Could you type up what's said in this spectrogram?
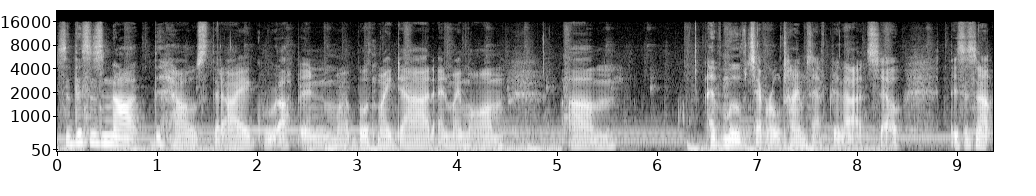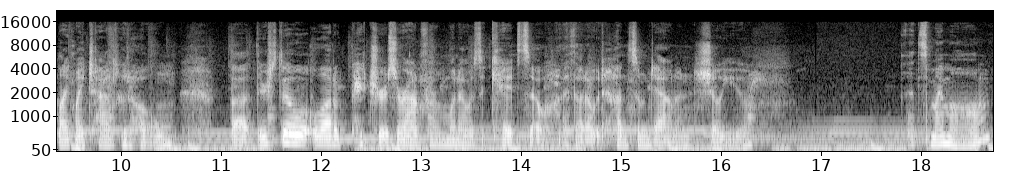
So this is not the house that I grew up in. My, both my dad and my mom um, have moved several times after that. So this is not like my childhood home, but there's still a lot of pictures around from when I was a kid. So I thought I would hunt some down and show you. That's my mom.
